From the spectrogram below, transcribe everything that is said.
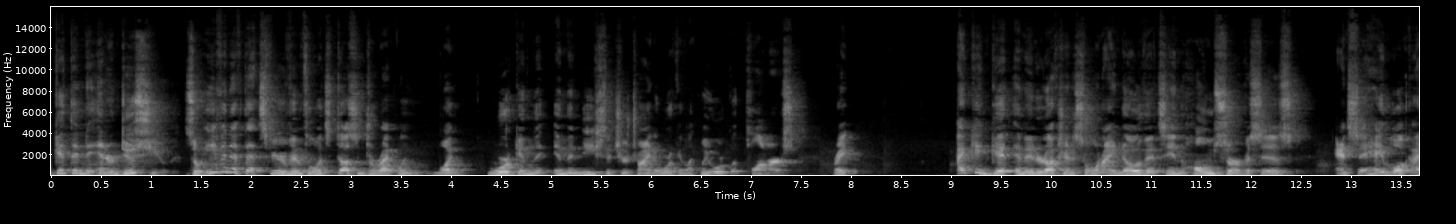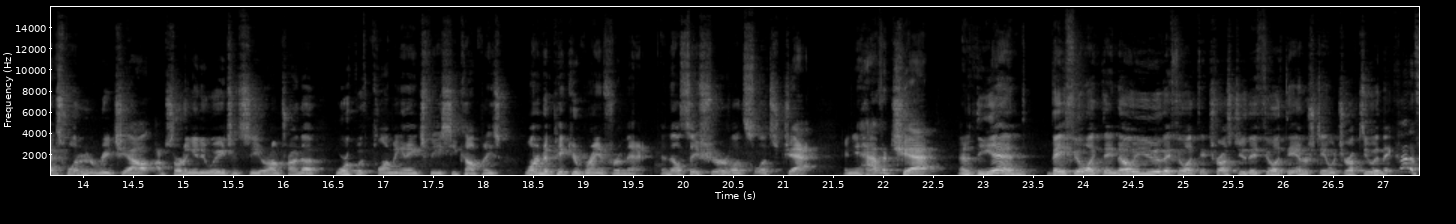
get them to introduce you. So even if that sphere of influence doesn't directly like work in the in the niche that you're trying to work in, like we work with plumbers, right? I can get an introduction to someone I know that's in home services and say, hey, look, I just wanted to reach out. I'm starting a new agency or I'm trying to work with plumbing and HVAC companies. Wanted to pick your brain for a minute. And they'll say, sure, let's let's chat. And you have a chat, and at the end, they feel like they know you, they feel like they trust you, they feel like they understand what you're up to, and they kind of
